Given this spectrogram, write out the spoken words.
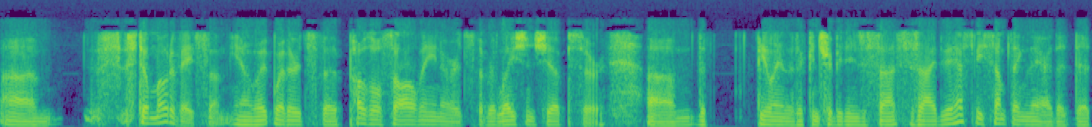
um, still motivates them. You know, whether it's the puzzle solving or it's the relationships or um, the feeling that they're contributing to society. There has to be something there that that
